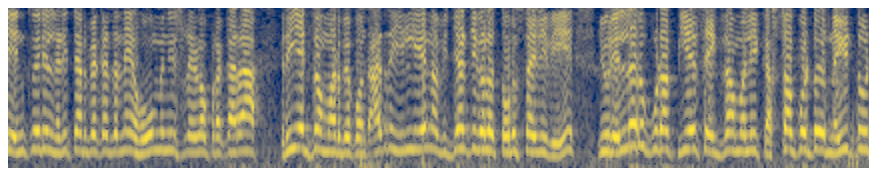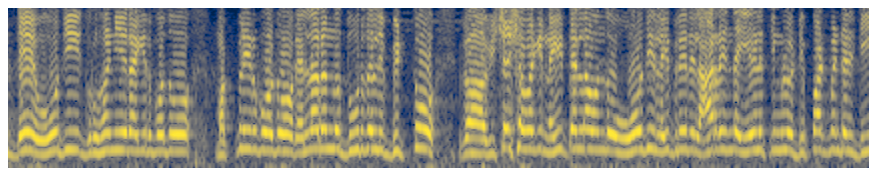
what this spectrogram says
ಡಿ ಎನ್ಕ್ವೈರಿಯಲ್ಲಿ ನಡೀತಾ ಇರಬೇಕಾದ್ರೆ ಹೋಮ್ ಮಿನಿಸ್ಟರ್ ಹೇಳೋ ಪ್ರಕಾರ ರೀ ಎಕ್ಸಾಮ್ ಮಾಡಬೇಕು ಅಂತ. ಆದ್ರೆ ಇಲ್ಲಿ ಏನೋ ವಿದ್ಯಾರ್ಥಿಗಳು ತೋರಿಸ್ತಾ ಇದೀವಿ. ಇವರೆಲ್ಲರೂ ಕೂಡ ಪಿ ಎಸ್ ಎಕ್ಸಾಮ್ ಅಲ್ಲಿ ಕಷ್ಟಪಟ್ಟು ನೈಟ್ ಡೇ ಓದಿ, ಗೃಹಿಣಿಯರಾಗಿರ್ಬೋದು ಮಕ್ಕಳಿರ್ಬೋದು ಅವರೆಲ್ಲರನ್ನು ದೂರದಲ್ಲಿ ಬಿಟ್ಟು ವಿಶೇಷವಾಗಿ ನೈಟ್ ಎಲ್ಲ ಒಂದು ಓದಿ ಲೈಬ್ರರಿಯಲ್ಲಿ ಆರರಿಂದ ಏಳು ತಿಂಗಳು ಡಿಪಾರ್ಟ್ಮೆಂಟ್ ಅಲ್ಲಿ ಡಿ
